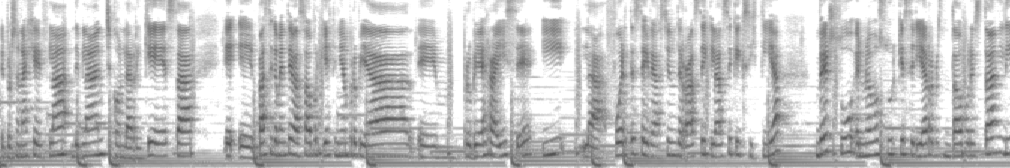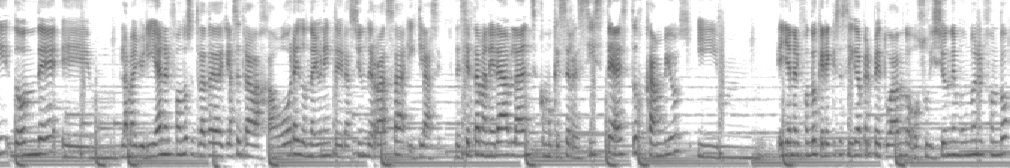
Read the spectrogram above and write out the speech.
el personaje de, Blanche con la riqueza, eh, eh, básicamente basado porque ellas tenían propiedad, em, propiedades raíces y la fuerte segregación de raza y clase que existía versus el nuevo sur que sería representado por Stanley, donde em, la mayoría en el fondo se trata de clase trabajadora y donde hay una integración de raza y clase. De cierta manera, Blanche como que se resiste a estos cambios y mm, ella en el fondo quiere que se siga perpetuando o su visión de mundo en el fondo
